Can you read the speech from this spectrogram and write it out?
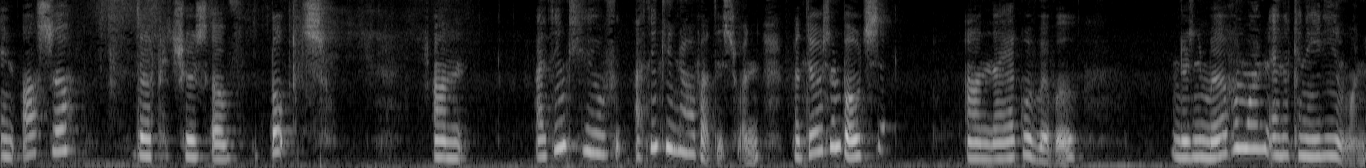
And also the pictures of boats. Um, I think you've, I think you know about this one, but there's some boats on Niagara River. There's an American one and a Canadian one.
